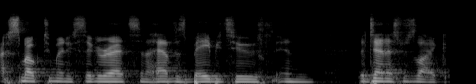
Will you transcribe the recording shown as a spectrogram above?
I smoked too many cigarettes, and I have this baby tooth, and the dentist was like.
